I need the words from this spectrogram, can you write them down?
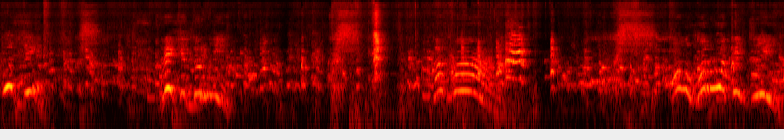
Куди? Рики дурні. Давай. Он вгород ідіть.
